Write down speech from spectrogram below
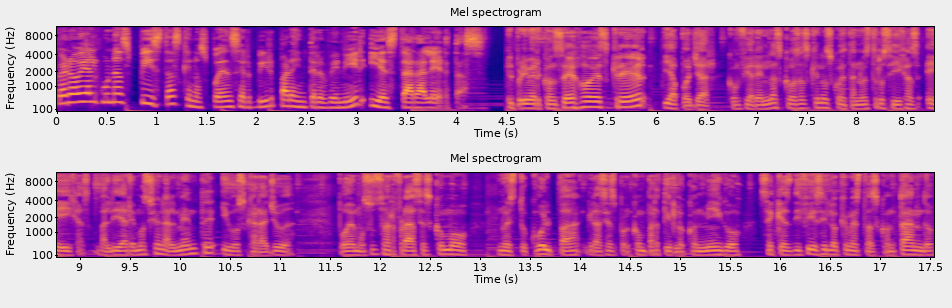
pero hay algunas pistas que nos pueden servir para intervenir y estar alertas. El primer consejo es creer y apoyar, confiar en las cosas que nos cuentan nuestros hijas e hijas, validar emocionalmente y buscar ayuda. Podemos usar frases como no es tu culpa, gracias por compartirlo conmigo, sé que es difícil lo que me estás contando,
